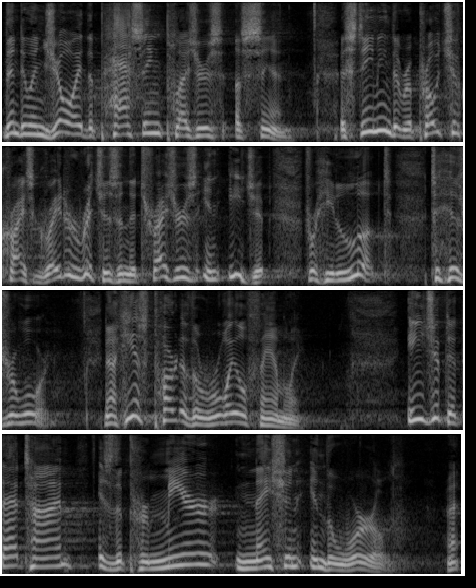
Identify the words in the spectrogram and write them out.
than to enjoy the passing pleasures of sin, esteeming the reproach of Christ greater riches than the treasures in Egypt, for he looked to his reward. Now, he is part of the royal family. Egypt at that time is the premier nation in the world. Right?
